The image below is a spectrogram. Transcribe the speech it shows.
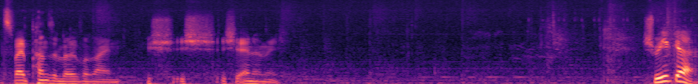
zwei Panzerläufe rein. Ich, ich, ich erinnere mich. Shrieker!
